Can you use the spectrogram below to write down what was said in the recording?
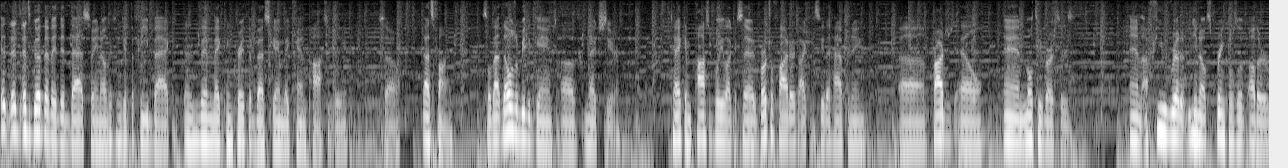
it, it, it's good that they did that, so you know they can get the feedback, and then they can create the best game they can possibly. So that's fine. So that those will be the games of next year. Tekken, possibly, like I said, Virtual Fighters, I can see that happening. Uh, Project L and MultiVersus, and a few you know sprinkles of other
